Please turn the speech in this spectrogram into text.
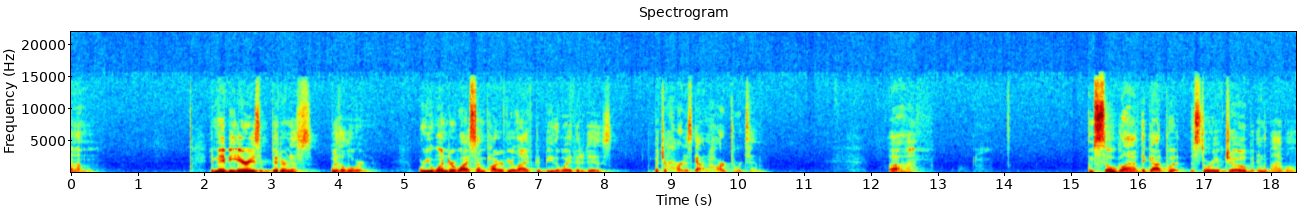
Um, it may be areas of bitterness with the Lord where you wonder why some part of your life could be the way that it is, but your heart has gotten hard towards Him. Uh, I'm so glad that God put the story of Job in the Bible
